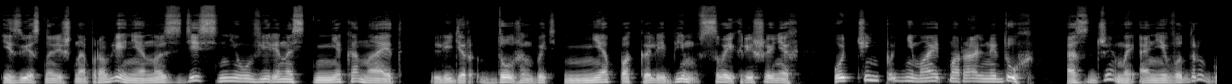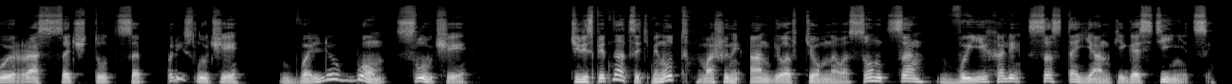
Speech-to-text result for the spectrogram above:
известно лишь направление, но здесь неуверенность не канает. Лидер должен быть непоколебим в своих решениях, очень поднимает моральный дух, а с Джемой они в другой раз сочтутся при случае, в любом случае. Через 15 минут машины ангелов темного солнца выехали со стоянки гостиницы.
